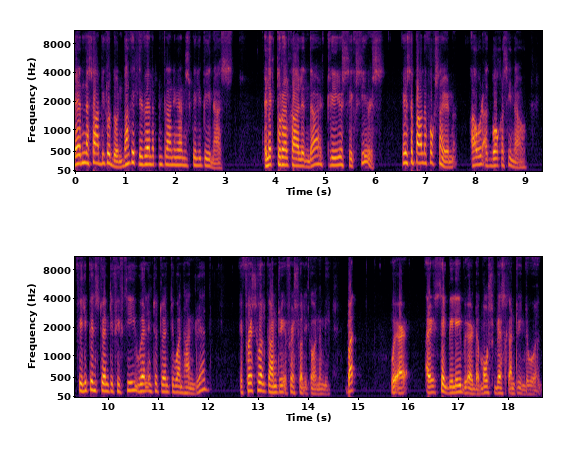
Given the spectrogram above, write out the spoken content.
And nasabi ko doon, bakit development planning natin sa Pilipinas? Electoral calendar, 3 years, 6 years. Eh sa Palafox na yun, our advocacy now, Philippines 2050, well into 2100, a first world country, a first world economy. But we are, I still believe we are the most blessed country in the world.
